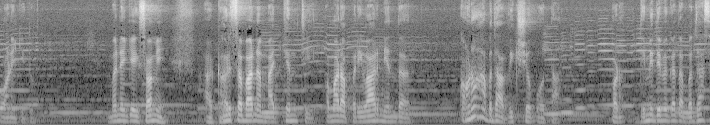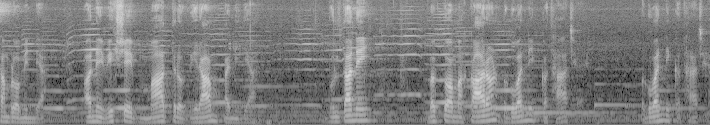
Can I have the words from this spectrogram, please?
કોણે કીધું? મને કે, સ્વામી આ ઘર સભાના માધ્યમથી અમારા પરિવારની અંદર ઘણા બધા વિક્ષેપો હતા. પણ ધીમે ધીમે કરતા બધા સાંભળવા માંડ્યા અને વિક્ષેપ માત્ર વિરામ પામી ગયા. ભૂલતા નહીં, ભક્તો આમાં કારણ ભગવાનની કથા છે. ભગવાનની કથા છે.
